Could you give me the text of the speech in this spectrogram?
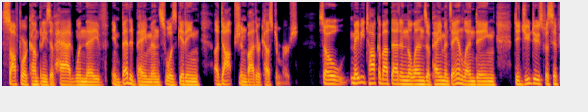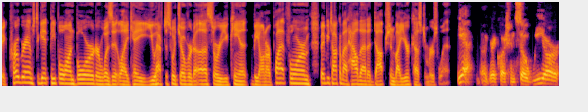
software companies have had when they've embedded payments was getting adoption by their customers. So maybe talk about that in the lens of payments and lending. Did you do specific programs to get people on board, or was it like, hey, you have to switch over to us or you can't be on our platform? Maybe talk about how that adoption by your customers went. Yeah, great question. So we are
